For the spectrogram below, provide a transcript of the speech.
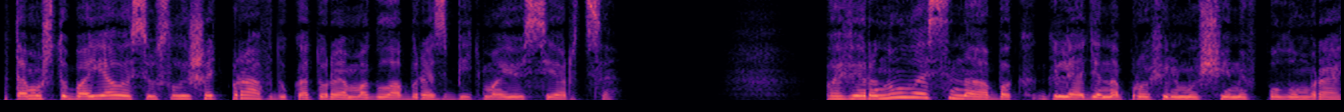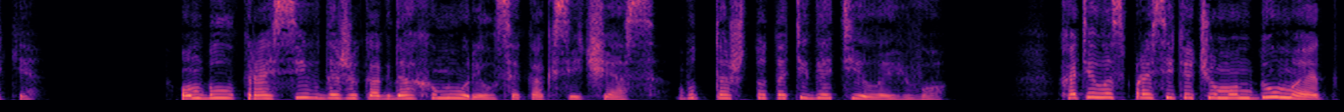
потому что боялась услышать правду, которая могла бы разбить мое сердце. Повернулась на бок, глядя на профиль мужчины в полумраке. Он был красив даже когда хмурился, как сейчас, будто что-то тяготило его. Хотела спросить, о чем он думает,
